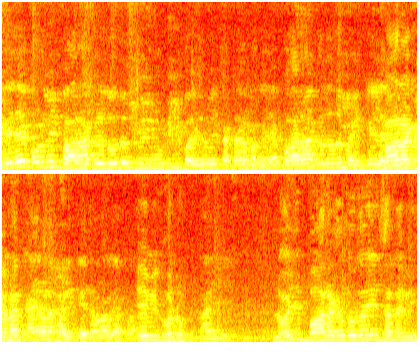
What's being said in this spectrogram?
ਇਹਦੇ ਕੋਲ ਵੀ 12 ਕਿਲੋ ਦੁੱਧ ਸੂਈ ਨੂੰ 20 22 ਰੁਪਏ ਕੱਟਾ ਮਗਰ ਆ। 12 ਕਿਲੋ ਦੁੱਧ ਮਿਣ ਕੇ ਲੈ 12 ਕਿਲੋ। ਕਹਿਣ ਵਾਲਾ ਮਿਣ ਕੇ ਦੇਵਾਂਗੇ ਆਪਾਂ। ਇਹ ਵੀ ਖੋਲੋ। ਹਾਂਜੀ। ਲਓ ਜੀ 12 ਕਿਲੋ ਜੀ ਥੱਲੇ ਵੀ।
